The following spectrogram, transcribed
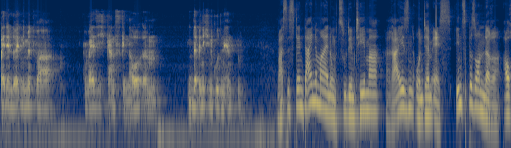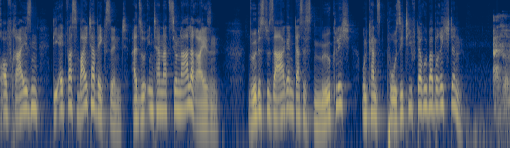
bei den Leuten, die mit war, weiß ich ganz genau, ähm, da bin ich in guten Händen. Was ist denn deine Meinung zu dem Thema Reisen und MS? Insbesondere auch auf Reisen, die etwas weiter weg sind, also internationale Reisen. Würdest du sagen, das ist möglich und kannst positiv darüber berichten? Also,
